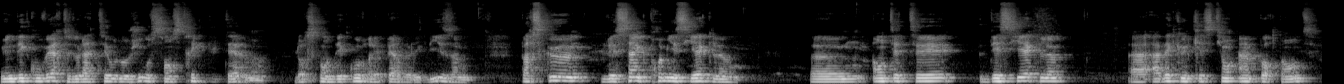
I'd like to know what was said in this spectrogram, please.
une découverte de la théologie au sens strict du terme, lorsqu'on découvre les pères de l'Église, parce que les cinq premiers siècles euh, ont été des siècles avec une question importante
